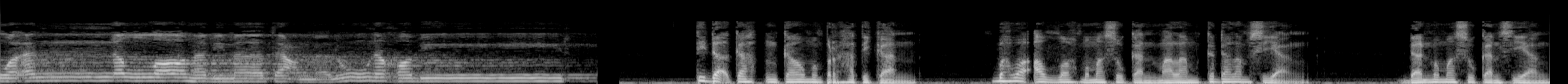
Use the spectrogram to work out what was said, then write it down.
وأن الله بما تعملون خبير Tidakkah engkau memperhatikan bahwa Allah memasukkan malam ke dalam siang dan memasukkan siang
